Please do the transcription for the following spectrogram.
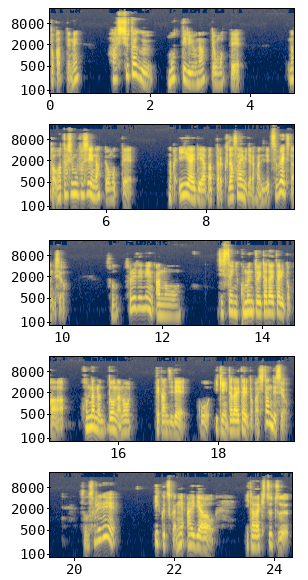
とかってね、ハッシュタグ持ってるよなって思って、なんか私も欲しいなって思って、なんかいいアイデアがあったらくださいみたいな感じでつぶやいてたんですよ。そう。それでね、あの、実際にコメントいただいたりとか、こんなのどうなのって感じで、こう、意見いただいたりとかしたんですよ。そう、それで、いくつかね、アイディアをいただきつつ、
